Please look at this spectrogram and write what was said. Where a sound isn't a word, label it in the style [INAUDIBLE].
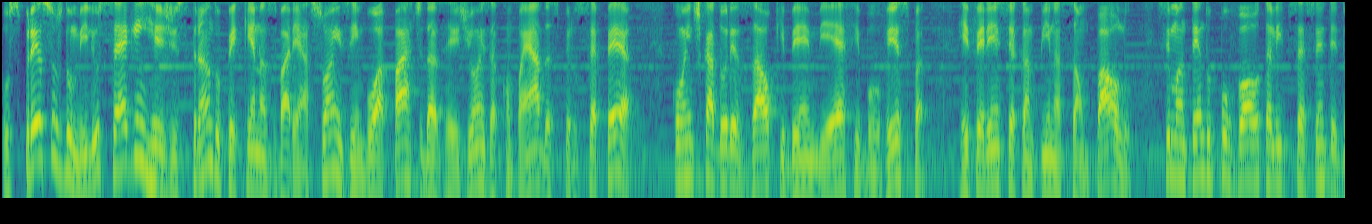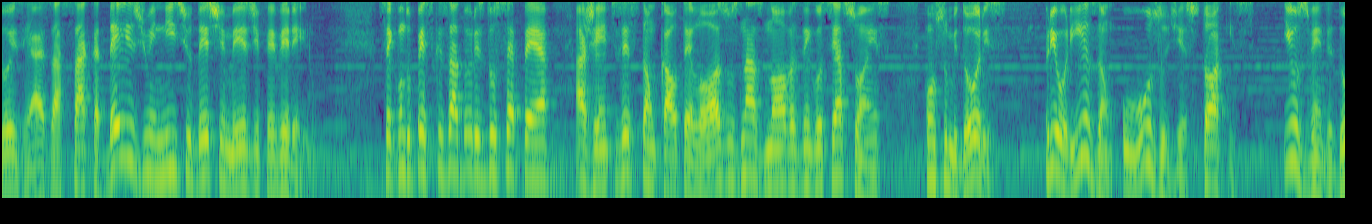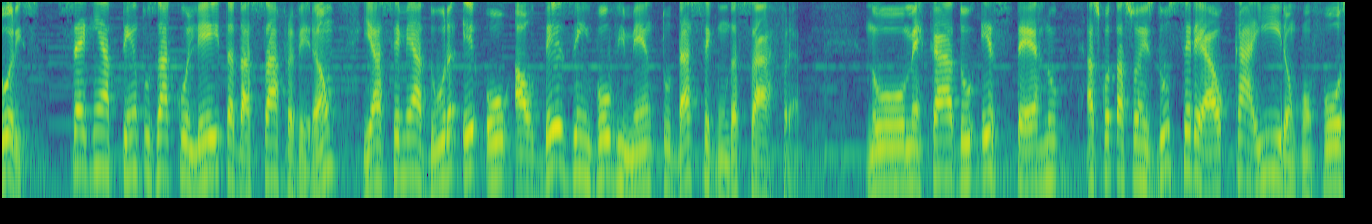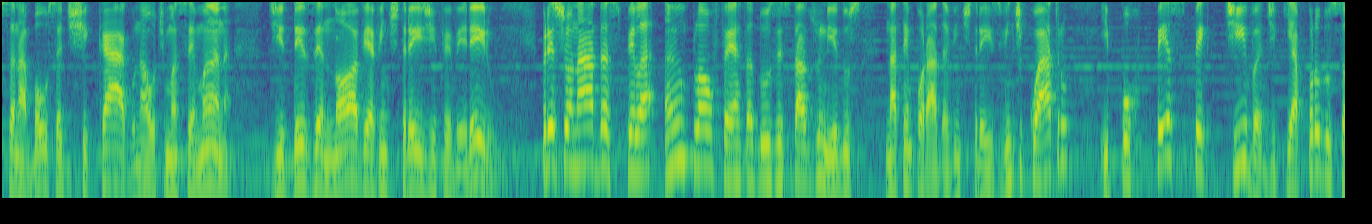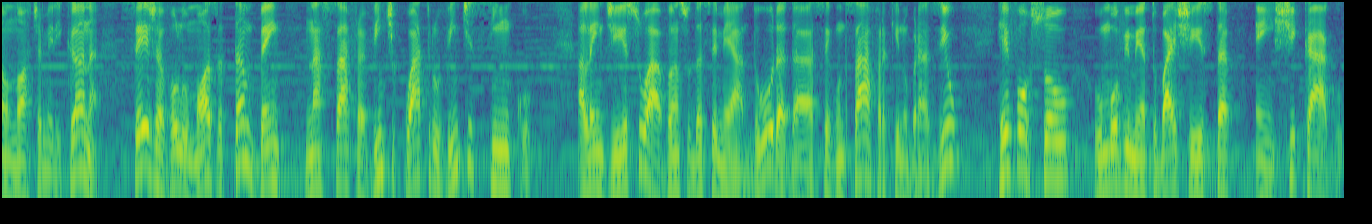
Os preços do milho seguem registrando pequenas variações em boa parte das regiões acompanhadas pelo CPEA, com indicador Exalc BMF Bovespa, referência Campinas-São Paulo, se mantendo por volta ali de R$ 62,00 a saca desde o início deste mês de fevereiro. Segundo pesquisadores do CPEA, agentes estão cautelosos nas novas negociações. Consumidores priorizam o uso de estoques e os vendedores seguem atentos à colheita da safra verão e à semeadura e ou ao desenvolvimento da segunda safra. No mercado externo, as cotações do cereal caíram com força na Bolsa de Chicago na última semana, de 19 a 23 de fevereiro, pressionadas pela ampla oferta dos Estados Unidos na temporada 23-24 e por perspectiva de que a produção norte-americana seja volumosa também na safra 24-25. Além disso, o avanço da semeadura da segunda safra aqui no Brasil reforçou o movimento baixista em Chicago.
